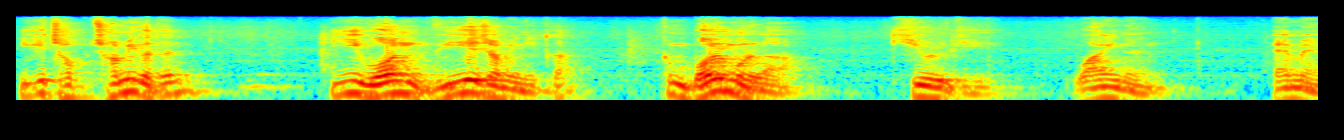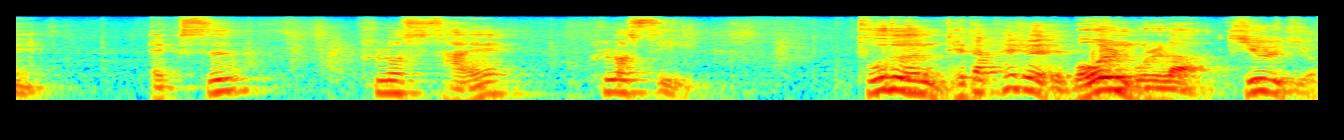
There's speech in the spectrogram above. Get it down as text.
이게 점, 점이거든? 이 원 위의 점이니까. 그럼 뭘 몰라? 기울기. y는 m에 x 플러스 4에 플러스 2. 둘은 대답해줘야 돼. 뭘 몰라? 기울기요.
